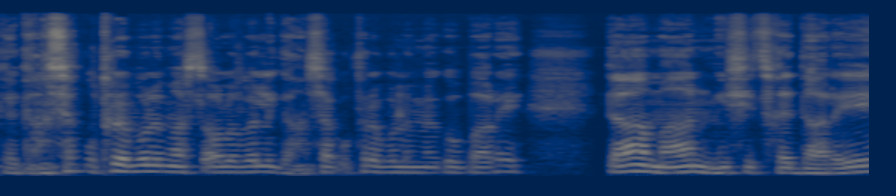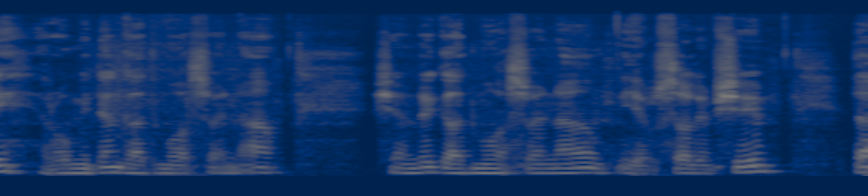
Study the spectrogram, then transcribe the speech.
განსაკუთრებული მასწავლებელი განსაკუთრებული მეგობარი და მან მისი ცხედარი რომიდან გადმოასვენა. შემდეგ გადმოასვენა იერუსალიმში და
